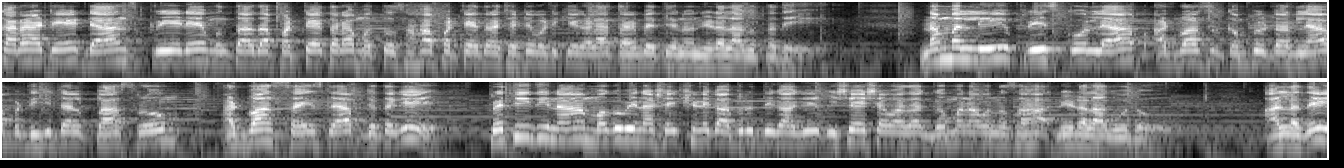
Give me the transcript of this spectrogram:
ಕರಾಟೆ, ಡ್ಯಾನ್ಸ್ ಕ್ರೀಡೆ ಮುಂತಾದ ಪಠ್ಯೇತರ ಮತ್ತು ಸಹ ಪಠ್ಯೇತರ ಚಟುವಟಿಕೆಗಳ ತರಬೇತಿಯನ್ನು ನೀಡಲಾಗುತ್ತದೆ. ನಮ್ಮಲ್ಲಿ free school lab advanced computer lab digital classroom advanced science lab ಜೊತೆಗೆ ಪ್ರತಿದಿನ ಮಗುವಿನ ಶೈಕ್ಷಣಿಕ ಅಭಿವೃದ್ಧಿಗಾಗಿ ವಿಶೇಷವಾದ ಗಮನವನ್ನು ಸಹ ನೀಡಲಾಗುವುದು. ಅಲ್ಲದೆ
